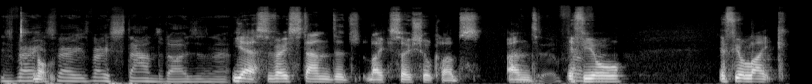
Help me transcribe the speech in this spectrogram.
It's very, Not- it's very, it's very standardized, isn't it? yes, very standard like social clubs. And And, uh, if you're if you're like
